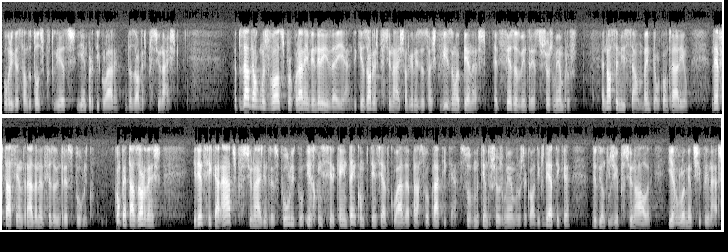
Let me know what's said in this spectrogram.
obrigação de todos os portugueses e, em particular, das ordens profissionais. Apesar de algumas vozes procurarem vender a ideia de que as ordens profissionais são organizações que visam apenas a defesa do interesse dos seus membros, a nossa missão, bem pelo contrário, deve estar centrada na defesa do interesse público. Compete às ordens identificar atos profissionais de interesse público e reconhecer quem tem competência adequada para a sua prática, submetendo os seus membros a códigos de ética, de deontologia profissional e a regulamentos disciplinares.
